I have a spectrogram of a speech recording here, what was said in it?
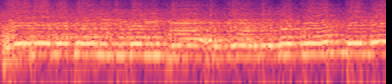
گھوڑے دے ڈالی جبہی پاتی ہے میں کون تے لے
